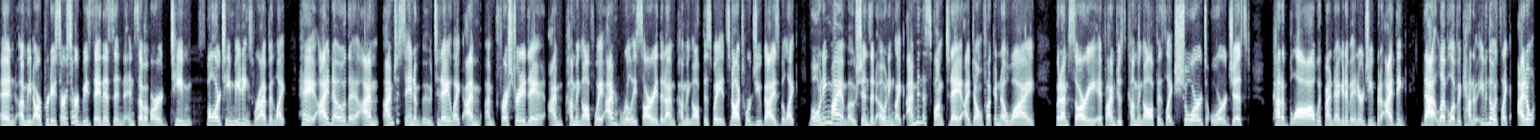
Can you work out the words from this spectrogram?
and I mean, our producers heard me say this in, in some of our team, smaller team meetings where I've been like, hey, I know that I'm I'm just in a mood today. Like I'm I'm frustrated today. I'm coming off way. I'm really sorry that I'm coming off this way. It's not towards you guys, but like owning my emotions and owning like I'm in this funk today. I don't fucking know why. But I'm sorry if I'm just coming off as like short or just kind of blah with my negative energy. But I think that level of accountability, even though it's like I don't,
